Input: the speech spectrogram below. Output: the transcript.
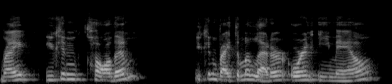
right? You can call them, you can write them a letter or an email,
